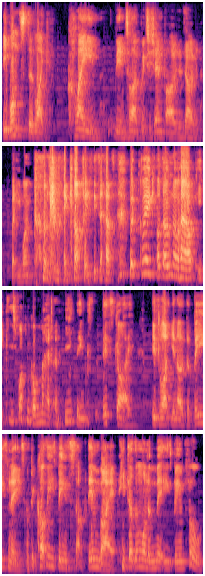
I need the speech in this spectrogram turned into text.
he wants to like claim the entire British Empire as his own, but he won't put Greg up in his house. But Greg, I don't know how, he, he's fucking gone mad, and he thinks that this guy is like you know the bee's knees, and because he's being sucked in by it, he doesn't want to admit he's being fooled.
